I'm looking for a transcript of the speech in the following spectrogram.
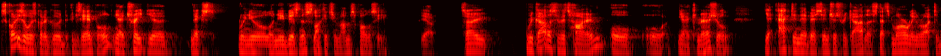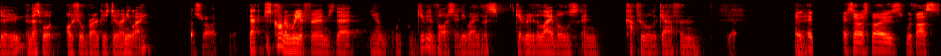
Scotty's always got a good example. You know, treat your next renewal or new business like it's your mum's policy. Yeah. So regardless if it's home or or you know commercial, you act in their best interest regardless. That's morally right to do, and that's what Ausure brokers do anyway. That's right. Yeah. That just kind of reaffirms that you know, we, we give advice anyway. Let's get rid of the labels and cut through all the guff and. Yeah. And, and, and so I suppose with us,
